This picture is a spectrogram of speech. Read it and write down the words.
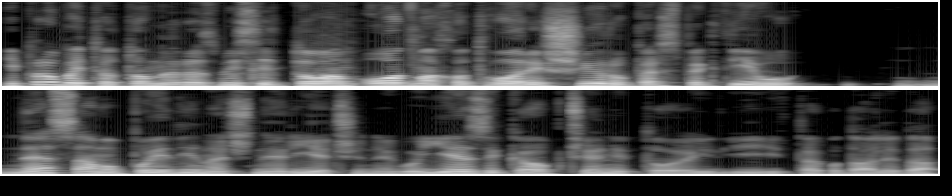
i probajte o tome razmisliti. To vam odmah otvori širu perspektivu ne samo pojedinačne riječi, nego jezika općenito i, i tako dalje. Da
